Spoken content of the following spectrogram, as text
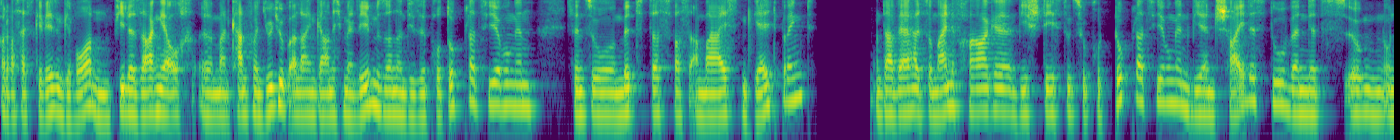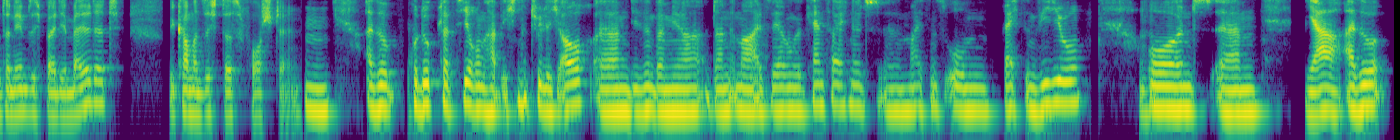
oder was heißt gewesen, geworden. Viele sagen ja auch, äh, man kann von YouTube allein gar nicht mehr leben, sondern diese Produktplatzierungen sind so mit das, was am meisten Geld bringt. Und da wäre halt so meine Frage, wie stehst du zu Produktplatzierungen? Wie entscheidest du, wenn jetzt irgendein Unternehmen sich bei dir meldet? Wie kann man sich das vorstellen? Hm. Also Produktplatzierung habe ich natürlich auch. Ähm, die sind bei mir dann immer als Werbung gekennzeichnet, äh, meistens oben rechts im Video. Mhm. Und ähm, ja, also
